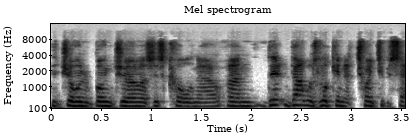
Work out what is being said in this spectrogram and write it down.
the Joint Bunk Journal, as it's called now, and th that was looking at 20%.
